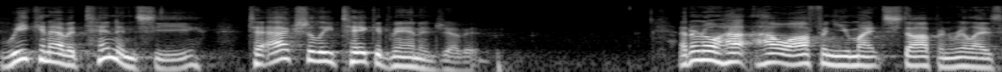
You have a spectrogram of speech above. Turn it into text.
we can have a tendency to actually take advantage of it. I don't know how, how often you might stop and realize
